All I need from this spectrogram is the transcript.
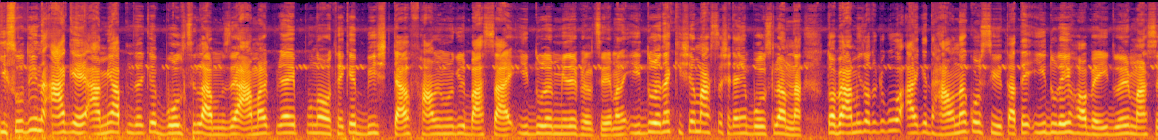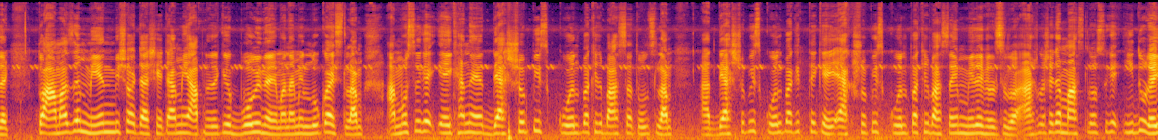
কিছুদিন আগে আমি আপনাদেরকে বলছিলাম যে আমার প্রায় পনেরো থেকে বিশটা ফার্মি মুরগির বাচ্চা ইঁদুরে মেরে ফেলছে। মানে ইঁদুরে না কিসে মারছে সেটা আমি বলছিলাম না। তবে আমি যতটুকু আর কি ধারণা করছি তাতে ইঁদুরেই হবে ইঁদুরেই মারছে। তো আমার যে মেন বিষয়টা সেটা আমি আপনাদেরকে বলি নাই মানে আমি লুকাইছিলাম। আমি হচ্ছে এইখানে দেড়শো পিস কোয়েল পাখির বাচ্চা তুলছিলাম। আর দেড়শো পিস কোয়েল পাখির থেকে একশো পিস কোয়েল পাখির বাচ্চাকে মেরে ফেলছিল। আসলে সেটা মাছটা হচ্ছে ইঁদুরেই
